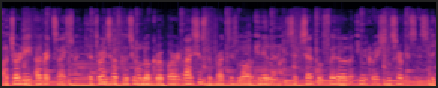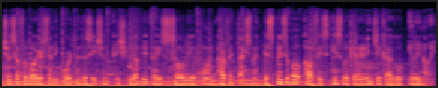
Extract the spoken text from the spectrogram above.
Attorney Advertisement. The attorneys of Consumer Law Group are licensed to practice law in Illinois, except for federal immigration services. The choice of a lawyer is an important decision and should not be based solely upon advertisement. Its principal office is located in Chicago, Illinois.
